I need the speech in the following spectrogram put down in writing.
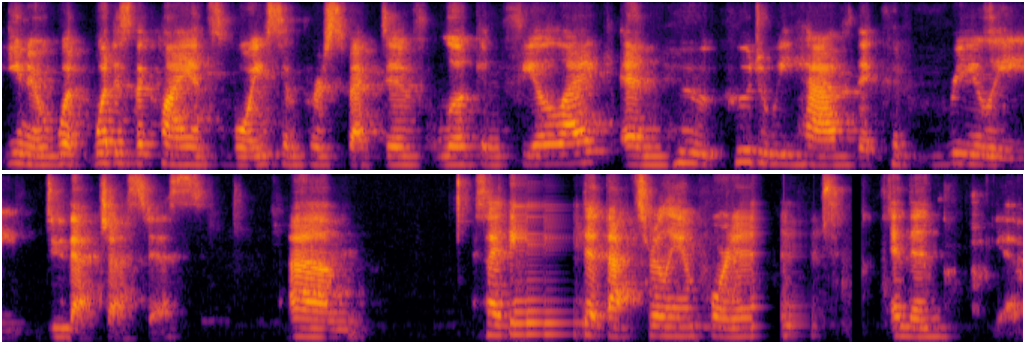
you know, what, what does the client's voice and perspective look and feel like? And who, who do we have that could really do that justice? Um, so I think that that's really important. And then yeah,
